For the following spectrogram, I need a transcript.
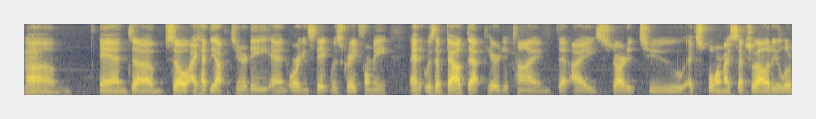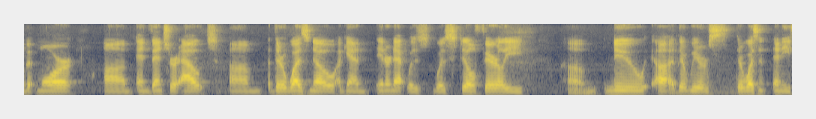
Mm. Um, and um, so I had the opportunity, and Oregon State was great for me. And it was about that period of time that I started to explore my sexuality a little bit more um, and venture out. Um, there was no, again, internet was was still fairly um, new. Uh, there was there wasn't any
